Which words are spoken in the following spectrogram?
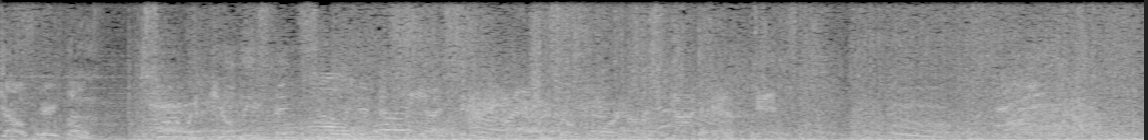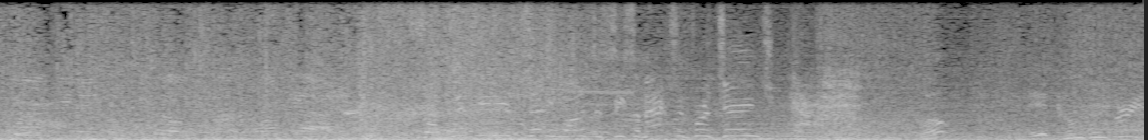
Let's go, people. Sooner we kill these things, sooner we get this CIC financial report on this goddamn disc. So this idiot said he wanted to see some action for a change? Well, it comes in three.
